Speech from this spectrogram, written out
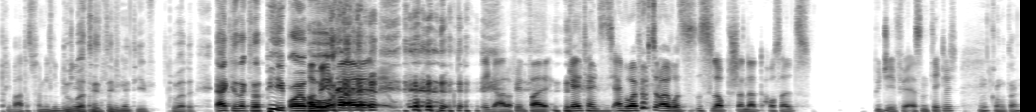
privates Familienbudget. Du erzählst Familie. definitiv private. Er hat gesagt, Piep, Euro. Auf jeden Fall. Egal, auf jeden Fall. Geld teilen sie sich ein. Wobei 15 Euro ist, ist glaube ich, Standard-Haushaltsbudget für Essen täglich. Hm, gut sein.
